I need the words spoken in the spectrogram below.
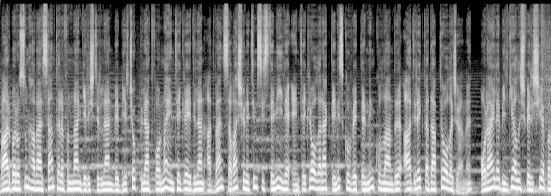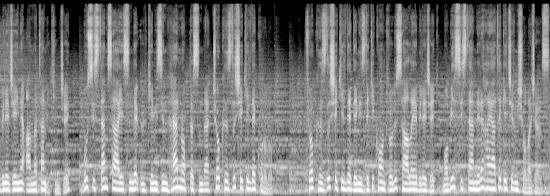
Barbaros'un Havelsan tarafından geliştirilen ve birçok platforma entegre edilen Advent Savaş Yönetim Sistemi ile entegre olarak deniz kuvvetlerinin kullandığı A-Direkt adapte olacağını, orayla bilgi alışverişi yapabileceğini anlatan ikinci, bu sistem sayesinde ülkemizin her noktasında çok hızlı şekilde kurulup, çok hızlı şekilde denizdeki kontrolü sağlayabilecek mobil sistemleri hayata geçirmiş olacağız.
